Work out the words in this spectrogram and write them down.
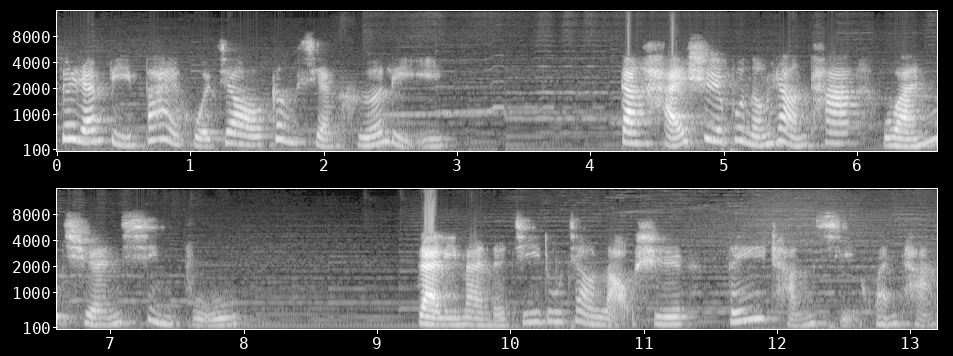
虽然比拜火教更显合理。但还是不能让他完全信服。塞利曼的基督教老师非常喜欢他，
